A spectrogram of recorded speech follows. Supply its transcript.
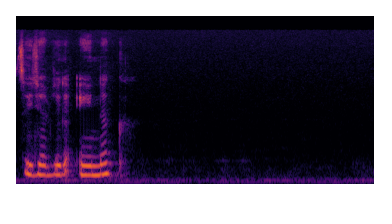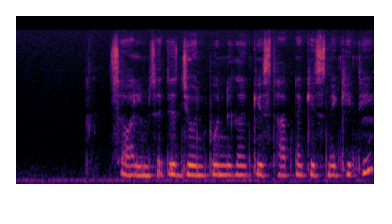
सही जवाब देगा एनक सवाल नंबर सैंतीस जौनपुर नगर की स्थापना किसने की थी?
